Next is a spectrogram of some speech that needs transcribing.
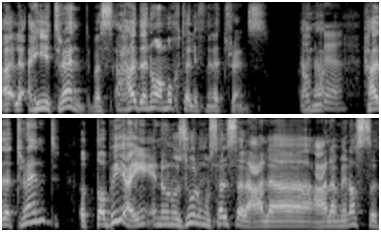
آه لا هي ترند بس هذا نوع مختلف من ال trends. okay. هذا ترند الطبيعي إنه نزول مسلسل على على منصة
